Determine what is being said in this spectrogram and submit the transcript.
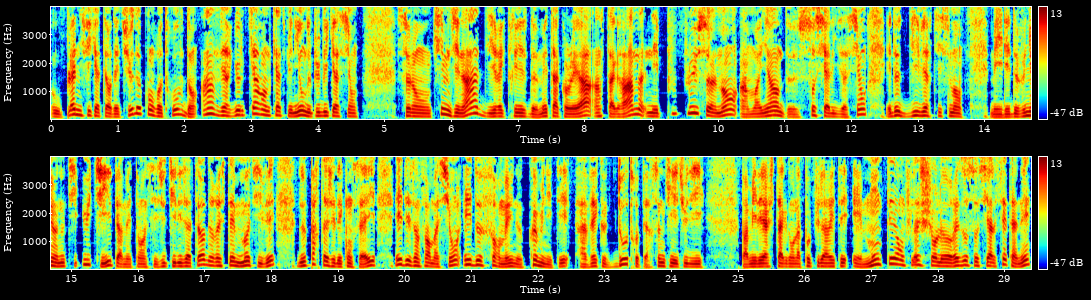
ou planificateur d'études qu'on retrouve dans 1,44 million de publications. Selon Kim Jina, directrice de Meta Korea, Instagram n'est plus seulement un moyen de socialisation et de divertissement, mais il est devenu un outil utile permettant à ses utilisateurs de rester motivés, de partager des conseils et des informations et de former une communauté avec d'autres personnes qui étudient. Parmi les hashtags dont la popularité est montée en sur le réseau social cette année,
